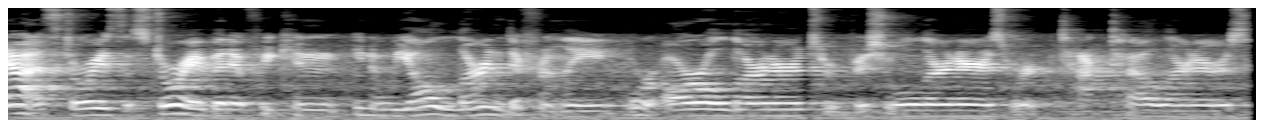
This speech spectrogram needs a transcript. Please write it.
yeah a story is a story but if we can you know we all learn differently we're oral learners we're visual learners we're tactile learners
